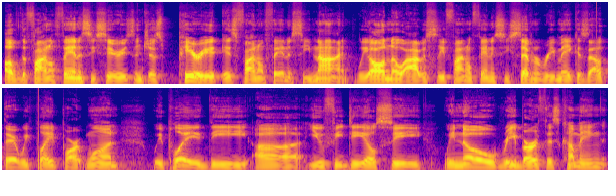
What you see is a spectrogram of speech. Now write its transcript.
of the Final Fantasy series and just period is Final Fantasy 9. We all know obviously Final Fantasy 7 remake is out there. We played part 1. We played the uh Yuffie DLC. We know Rebirth is coming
